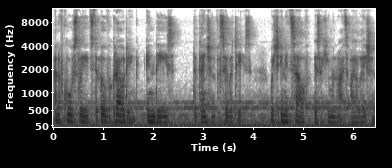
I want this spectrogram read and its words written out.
and of course leads to overcrowding in these detention facilities, which in itself is a human rights violation.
